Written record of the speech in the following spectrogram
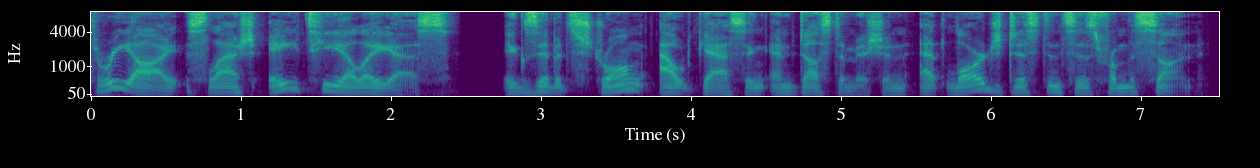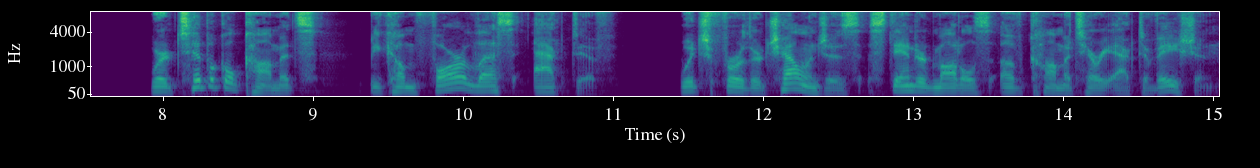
3I slash ATLAS exhibits strong outgassing and dust emission at large distances from the Sun, where typical comets become far less active, which further challenges standard models of cometary activation.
